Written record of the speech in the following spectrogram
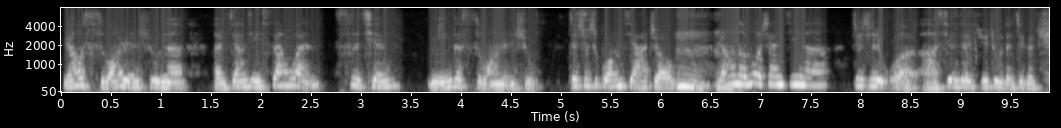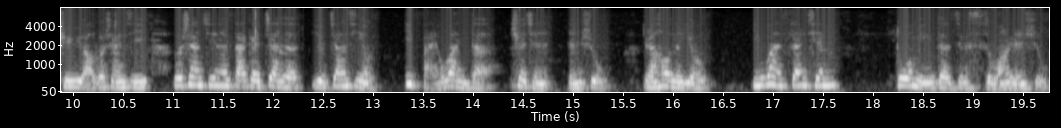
然后死亡人数呢，呃，将近三万四千名的死亡人数，这就是光加州。嗯。然后呢，洛杉矶呢，就是我啊现在居住的这个区域啊，洛杉矶，洛杉矶呢大概占了有将近有一百万的确诊人数，然后呢有一万三千。多名的这个死亡人数，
